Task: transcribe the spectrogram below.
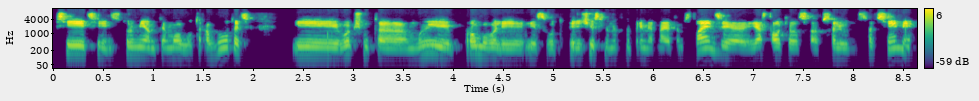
все эти инструменты могут работать. И, в общем-то, мы пробовали из вот перечисленных, например, на этом слайде, я сталкивался абсолютно со всеми,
